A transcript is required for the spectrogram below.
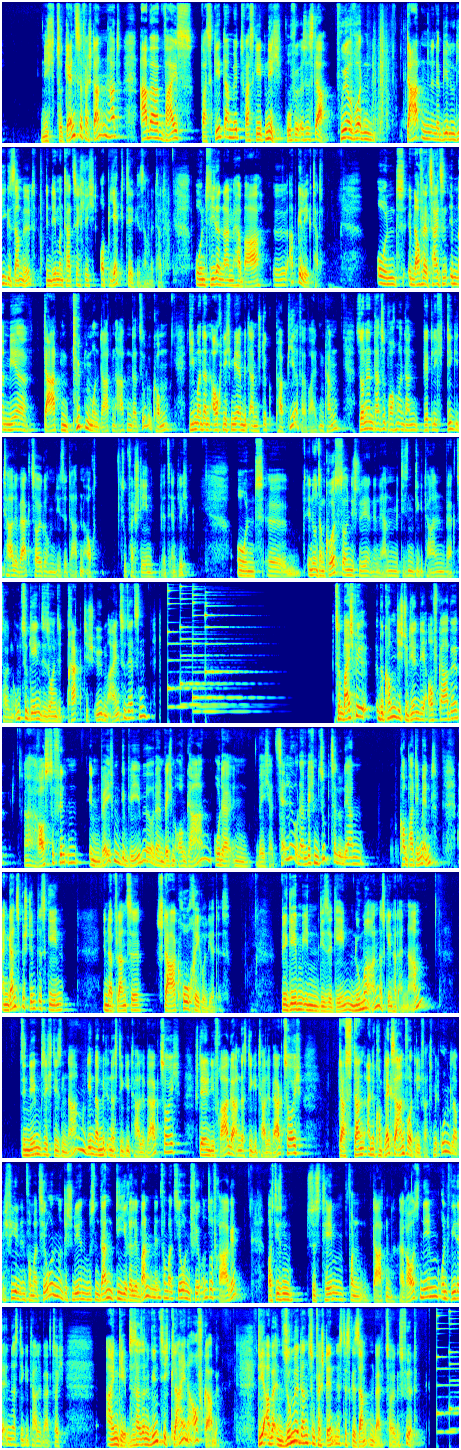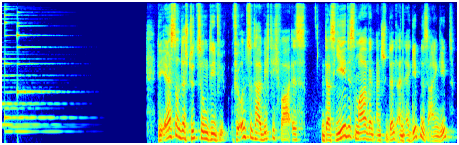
nicht zur Gänze verstanden hat, aber weiß, was geht damit, was geht nicht, wofür ist es da. Früher wurden Daten in der Biologie gesammelt, indem man tatsächlich Objekte gesammelt hat und die dann in einem Herbar äh, abgelegt hat. Und im Laufe der Zeit sind immer mehr Datentypen und Datenarten dazugekommen, die man dann auch nicht mehr mit einem Stück Papier verwalten kann, sondern dazu braucht man dann wirklich digitale Werkzeuge, um diese Daten auch zu verstehen letztendlich. Und äh, in unserem Kurs sollen die Studierenden lernen, mit diesen digitalen Werkzeugen umzugehen. Sie sollen sie praktisch üben, einzusetzen. Zum Beispiel bekommen die Studierenden die Aufgabe, herauszufinden, in welchem Gewebe oder in welchem Organ oder in welcher Zelle oder in welchem subzellulären Kompartiment ein ganz bestimmtes Gen in der Pflanze stark hochreguliert ist. Wir geben Ihnen diese Gennummer an, das Gen hat einen Namen. Sie nehmen sich diesen Namen, gehen damit in das digitale Werkzeug, stellen die Frage an das digitale Werkzeug, das dann eine komplexe Antwort liefert mit unglaublich vielen Informationen und die Studierenden müssen dann die relevanten Informationen für unsere Frage aus diesem System von Daten herausnehmen und wieder in das digitale Werkzeug eingeben. Das ist also eine winzig kleine Aufgabe die aber in Summe dann zum Verständnis des gesamten Werkzeuges führt. Die erste Unterstützung, die für uns total wichtig war, ist, dass jedes Mal, wenn ein Student ein Ergebnis eingibt,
